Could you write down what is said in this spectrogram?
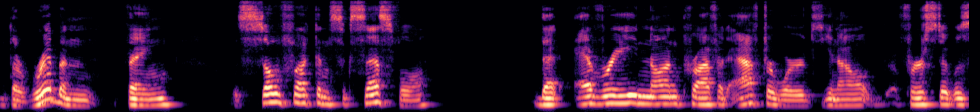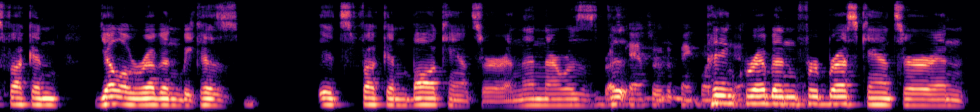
the ribbon thing was so fucking successful that every nonprofit afterwards, you know, first it was fucking yellow ribbon because it's fucking ball cancer, and then there was breast the cancer, the pink one, pink yeah. ribbon for breast cancer, and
